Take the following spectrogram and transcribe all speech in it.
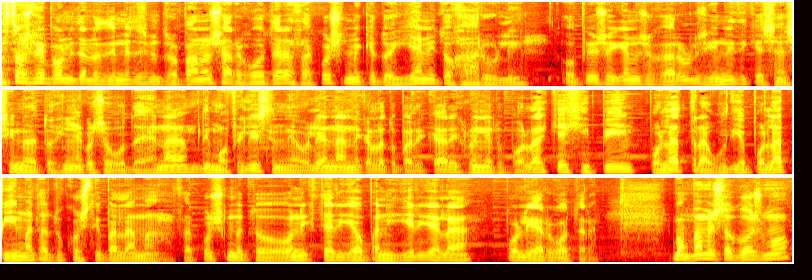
Αυτός λοιπόν ήταν ο Δημήτρης Μητροπάνος. Αργότερα θα ακούσουμε και το Γιάννη το Χαρούλη, ο οποίος ο Γιάννης ο Χαρούλης γεννήθηκε σαν σήμερα το 1981, δημοφιλής στην νεολαία, να είναι καλά το παλικάρι, χρόνια του πολλά και έχει πει πολλά τραγούδια, πολλά ποίηματα του Κωστή Παλαμά. Θα ακούσουμε το «Ο νυχτέρια, ο πανηγύρια, αλλά πολύ αργότερα. Λοιπόν, πάμε στον κόσμο.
